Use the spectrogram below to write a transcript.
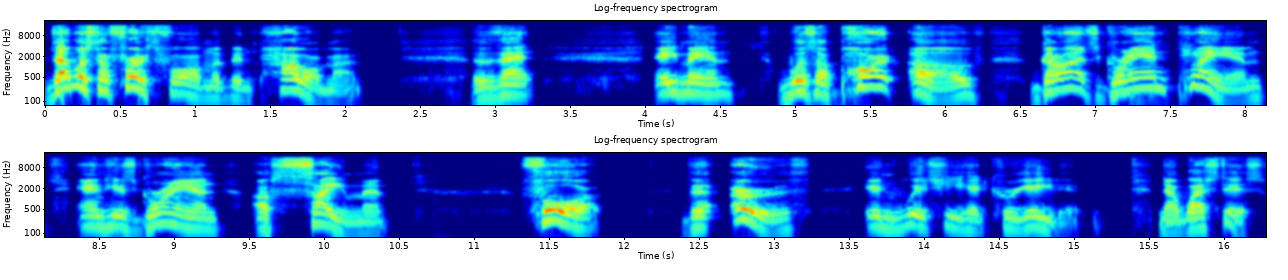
That was the first form of empowerment that amen was a part of God's grand plan and his grand assignment for the earth in which he had created. Now, watch this.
